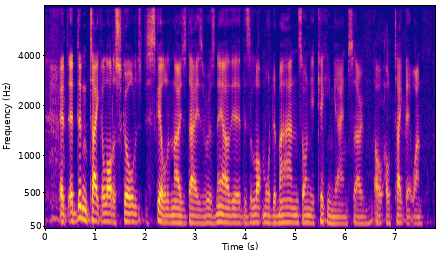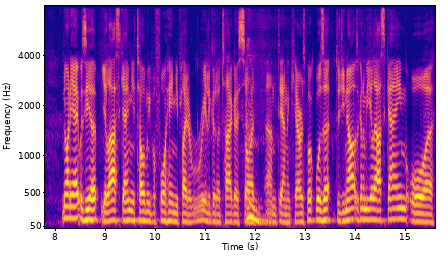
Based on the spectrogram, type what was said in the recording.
it, it didn't take a lot of skill, skill in those days, whereas now there, there's a lot more demands on your kicking game. So I'll, I'll take that one. 98 was your, your last game. You told me beforehand you played a really good Otago side um, down in Carisbrook. Was it? Did you know it was going to be your last game, or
